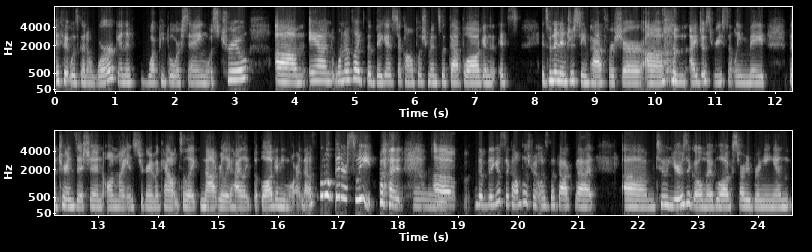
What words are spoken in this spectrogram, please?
if it was going to work and if what people were saying was true. Um, and one of like the biggest accomplishments with that blog, and it's it's been an interesting path for sure. Um, I just recently made the transition on my Instagram account to like not really highlight the blog anymore, and that was a little bittersweet. But mm. um, the biggest accomplishment was the fact that um, two years ago, my blog started bringing in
